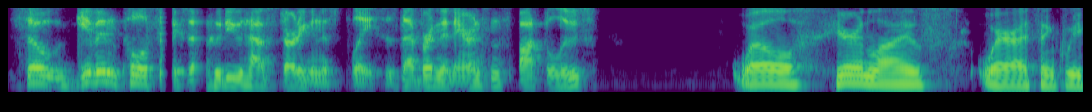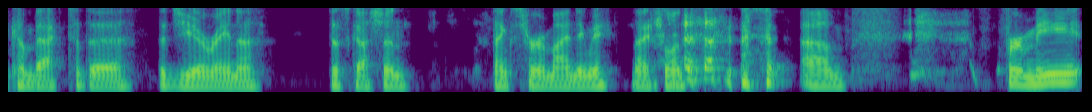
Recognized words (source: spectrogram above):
So, given Pulisic, who do you have starting in this place? Is that Brendan Aaronson's spot to lose? Well, herein lies where I think we come back to the the Gio Reyna discussion. Thanks for reminding me. Nice one. um, for me,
